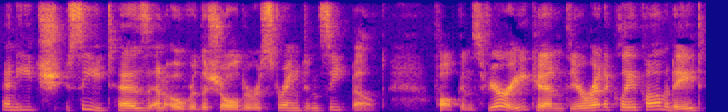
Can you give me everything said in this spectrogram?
and each seat has an over the shoulder restraint and seatbelt. Falcon's Fury can theoretically accommodate uh,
